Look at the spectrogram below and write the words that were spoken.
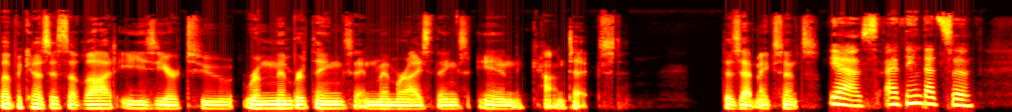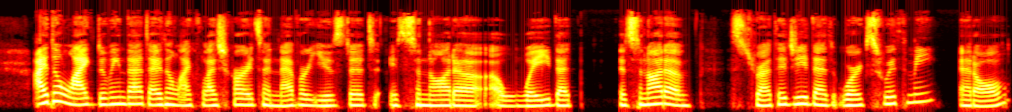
but because it's a lot easier to remember things and memorize things in context. Does that make sense? Yes, I think that's a. I don't like doing that. I don't like flashcards. I never used it. It's not a, a way that it's not a strategy that works with me at all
